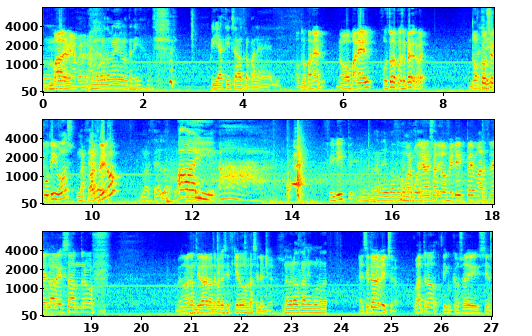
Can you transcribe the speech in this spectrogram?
No, Madre mía, Pedro. No me acuerdo ni que lo tenía. y aquí está otro panel. Otro panel. Nuevo panel. Justo después de Pedro, ¿eh? Dos ¿Ah, sí? consecutivos. ¿Marcelo? ¿Marcelo? Marcelo. ¡Ay! ¡Ah! Felipe. En verdad me da igual porque Bueno, podría haber salido Felipe, Marcelo, Alexandro. Uf. Menuda cantidad de laterales izquierdos brasileños. No me lo da ninguno de. El 7 del bicho. 4, 5, 6, 7.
